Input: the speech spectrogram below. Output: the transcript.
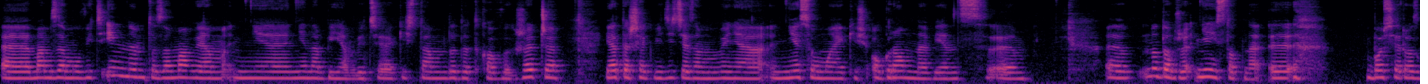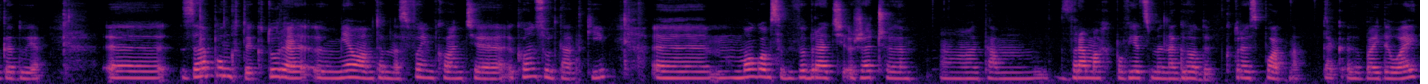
e, mam zamówić innym, to zamawiam, nie, nie nabijam, wiecie, jakichś tam dodatkowych rzeczy. Ja też, jak widzicie, zamówienia nie są moje jakieś ogromne, więc e, e, no dobrze, nieistotne, e, bo się rozgaduję. E, Za punkty, które e, miałam tam na swoim koncie konsultantki, e, mogłam sobie wybrać rzeczy tam w ramach powiedzmy nagrody, która jest płatna, tak e, by the way.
